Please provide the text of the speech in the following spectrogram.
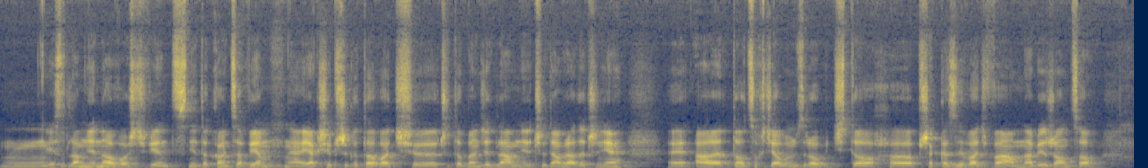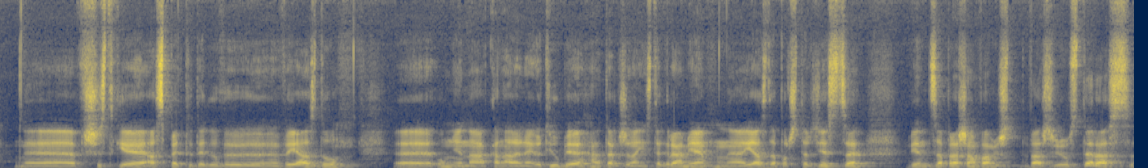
Mm, Jest to dla mnie nowość, więc nie do końca wiem, e, jak się przygotować, czy to będzie dla mnie, czy dam radę, czy nie. E, Ale to, co chciałbym zrobić, to e, przekazywać Wam na bieżąco e, wszystkie aspekty tego wy- wyjazdu u mnie na kanale na YouTubie, a także na Instagramie Jazda po 40. Więc zapraszam Wam już, Was już teraz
